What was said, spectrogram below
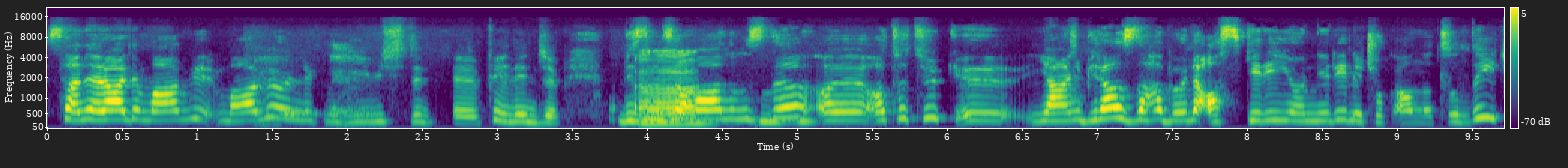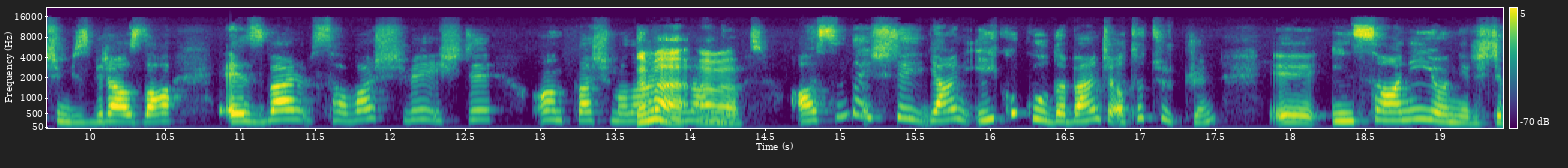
Sen herhalde mavi mavi önlük mü giymiştin e, Pelin'cim? Bizim Aa. zamanımızda e, Atatürk e, yani biraz daha böyle askeri yönleriyle çok anlatıldığı için biz biraz daha ezber savaş ve işte antlaşmalar Değil mi? Evet. Aslında işte yani ilkokulda bence Atatürk'ün e, insani yönleri işte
